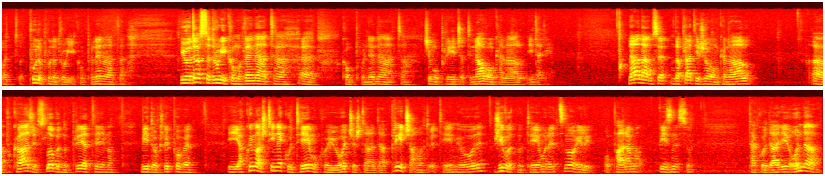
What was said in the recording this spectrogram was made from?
od, puno, puno drugih komponenata. I od dosta drugih komponenata, eh, komponenata ćemo pričati na ovom kanalu i dalje. Nadam se da pratiš ovom kanalu, pokaži slobodno prijateljima videoklipove i ako imaš ti neku temu koju hoćeš da, da pričam o toj temi ovdje, životnu temu recimo ili o parama, biznesu, tako dalje, onda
